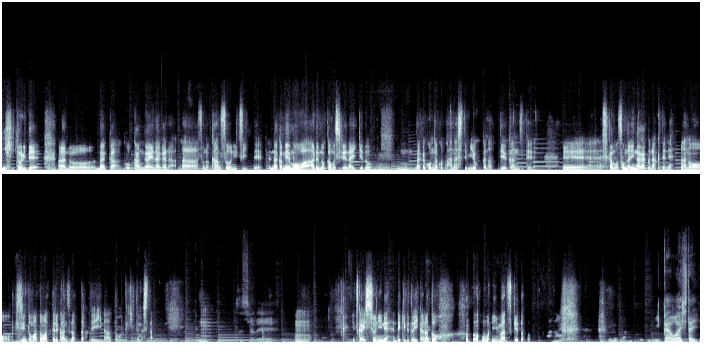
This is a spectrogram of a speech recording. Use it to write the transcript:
一人で、あの、なんかこう考えながら、あその感想について、なんかメモはあるのかもしれないけど、うん、なんかこんなこと話してみようかなっていう感じで、えー、しかもそんなに長くなくてね、あの、きちんとまとまってる感じだったのでいいなと思って聞いてました。うんですよね。うん。いつか一緒にね、できるといいかなと、思いますけど。あの、一回お会いしたい。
